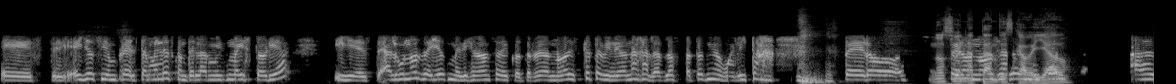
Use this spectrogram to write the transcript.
este, ellos siempre, también les conté la misma historia y este, algunos de ellos me dijeron se de cotorreo, no, es que te vinieron a jalar las patas mi abuelita, pero... No suena pero no, tan descabellado. Ah,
